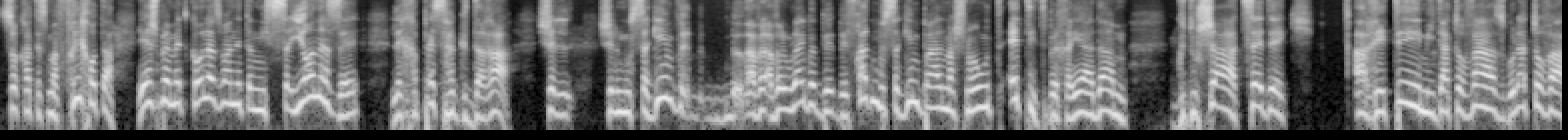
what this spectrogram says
סוקרטס מפריך אותה. יש באמת כל הזמן את הניסיון הזה לחפש הגדרה של, של מושגים, אבל, אבל אולי בפרט מושגים בעל משמעות אתית בחיי אדם, קדושה, צדק, אריתי, מידה טובה, סגולה טובה.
